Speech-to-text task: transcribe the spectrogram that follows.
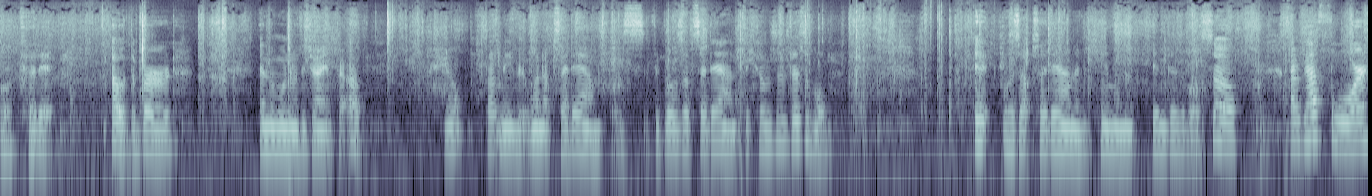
Or could it? Oh, the bird. And the one with the giant feather. Oh, nope. Thought maybe it went upside down because if it goes upside down, it becomes invisible it was upside down and became invisible. So I've got four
